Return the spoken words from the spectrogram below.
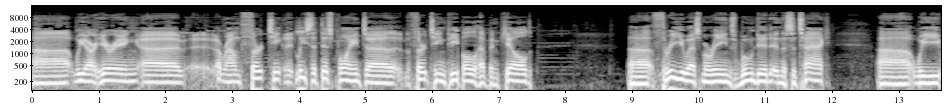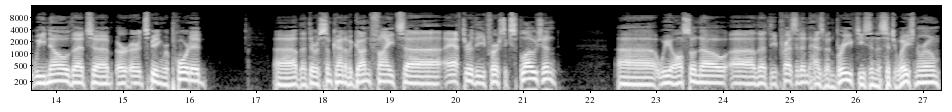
Uh, we are hearing around 13, at least at this point, 13 people have been killed. Uh, three U.S. Marines wounded in this attack. Uh, we we know that, uh, or, or, it's being reported uh, that there was some kind of a gunfight uh, after the first explosion. Uh, we also know that the president has been briefed. He's in the Situation Room.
